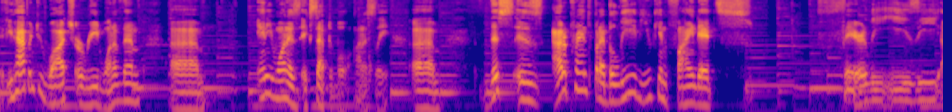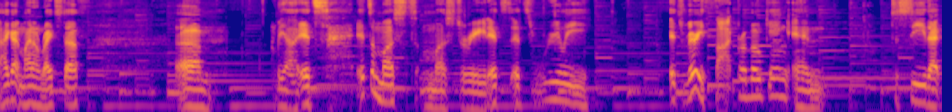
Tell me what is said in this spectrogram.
If you happen to watch or read one of them, um, any one is acceptable, honestly. Um, this is out of print, but I believe you can find it fairly easy. I got mine on Right Stuf. Um, but yeah, it's it's a must must read. It's it's really it's very thought provoking and to see that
